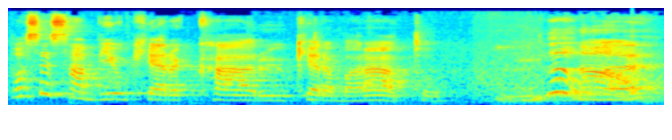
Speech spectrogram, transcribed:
você sabia o que era caro e o que era barato? Não, não né?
